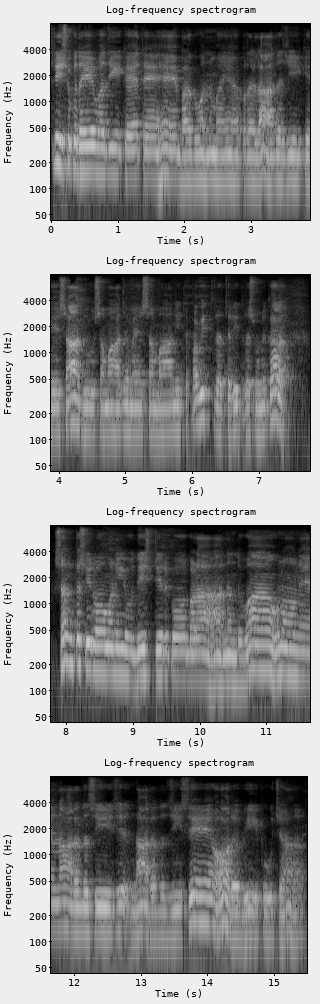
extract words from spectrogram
श्री सुखदेव जी कहते हैं, भगवन्मय प्रहलाद जी के साधु समाज में सम्मानित पवित्र चरित्र सुनकर संत शिरोमणि युधिष्ठिर को बड़ा आनंद हुआ। उन्होंने नारद सी नारद जी से और भी पूछा।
